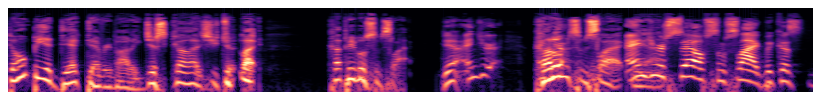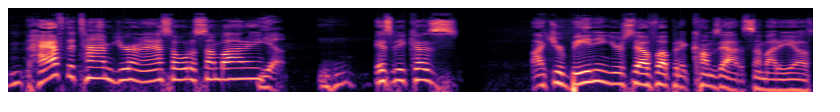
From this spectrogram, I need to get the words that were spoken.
don't be a dick to everybody just cause you took like cut people some slack. Yeah. And you're Cut and them some slack. and man. yourself some slack because half the time you're an asshole to somebody, yeah. it's because like you're beating yourself up and it comes out at somebody else.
